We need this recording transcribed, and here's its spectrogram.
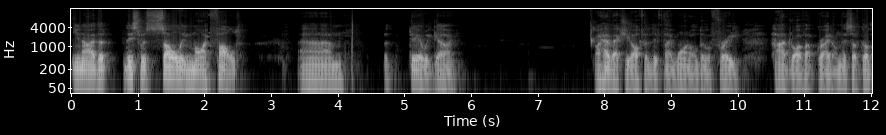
you know, that this was solely my fault. Um, but there we go. I have actually offered if they want, I'll do a free hard drive upgrade on this. I've got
